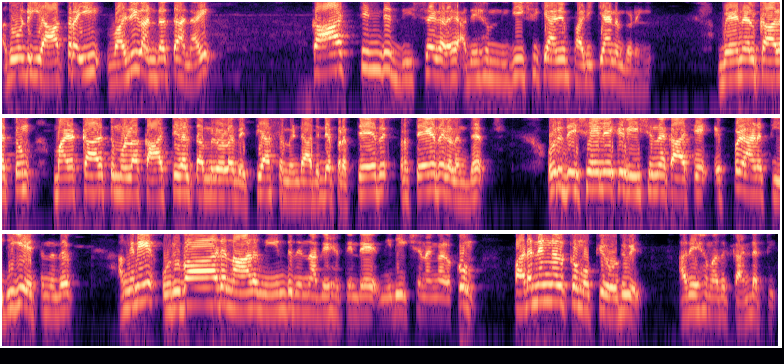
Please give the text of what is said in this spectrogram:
അതുകൊണ്ട് യാത്ര ഈ വഴി കണ്ടെത്താനായി കാറ്റിന്റെ ദിശകളെ അദ്ദേഹം നിരീക്ഷിക്കാനും പഠിക്കാനും തുടങ്ങി. വേനൽക്കാലത്തും മഴക്കാലത്തുമുള്ള കാറ്റുകൾ തമ്മിലുള്ള വ്യത്യാസമുണ്ട്. അതിന്റെ പ്രത്യേകത പ്രത്യേകതകൾ എന്ത് ഒരു ദിശയിലേക്ക് വീശുന്ന കാറ്റ് എപ്പോഴാണ് തിരികെ എത്തുന്നത്? അങ്ങനെ ഒരുപാട് നാൾ നീണ്ടു നിന്ന അദ്ദേഹത്തിന്റെ നിരീക്ഷണങ്ങൾക്കും പഠനങ്ങൾക്കും ഒക്കെ ഒടുവിൽ അദ്ദേഹം അത് കണ്ടെത്തി.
